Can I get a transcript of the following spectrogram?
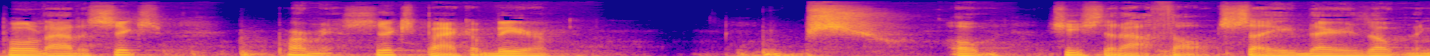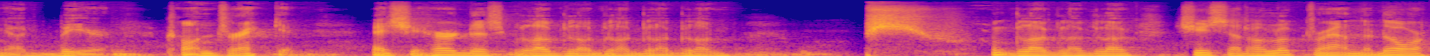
pulled out a six, pardon me, six pack of beer. Oh, she said, I thought, saved. There he's opening a beer. Go and drink it. And she heard this glug, glug, glug, glug, glug. Glug, glug, glug. She said, I looked around the door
